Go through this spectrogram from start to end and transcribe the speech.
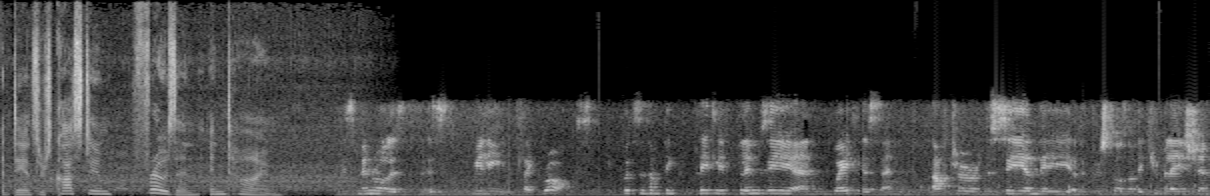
A dancer's costume frozen in time. This mineral is, is really it's like rocks. It puts in something completely flimsy and weightless, and after the sea and the, the crystals and the accumulation,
